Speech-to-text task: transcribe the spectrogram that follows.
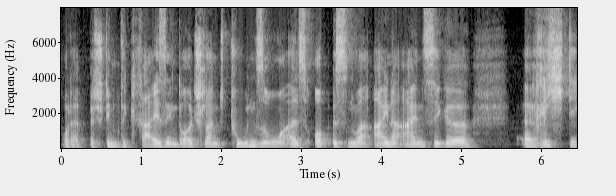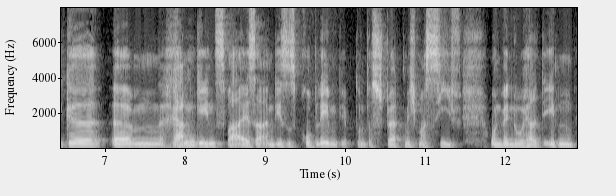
oder bestimmte Kreise in Deutschland tun so, als ob es nur eine einzige äh, richtige ähm, Herangehensweise an dieses Problem gibt. Und das stört mich massiv. Und wenn du halt eben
